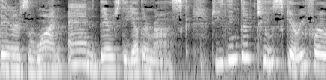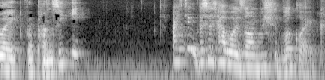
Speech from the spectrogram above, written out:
There's one and there's the other mask. Do you think they're too scary for like Rapunzel? I think this is how a zombie should look like.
